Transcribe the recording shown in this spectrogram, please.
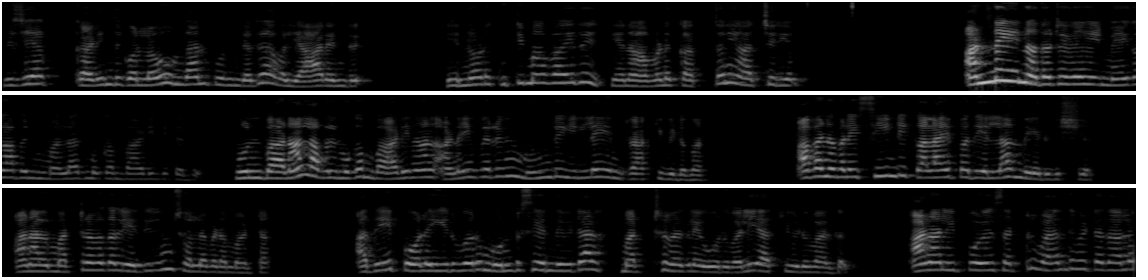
விஜயா கடிந்து கொள்ளவும் தான் புரிந்தது அவள் யார் என்று என்னோட குட்டிமாவா இது? என அவனுக்கு அத்தனை ஆச்சரியம். அன்னையின் அதட்டலில் மேகாவின் மலர் முகம் வாடிவிட்டது. முன்பானால் அவள் முகம் வாடினால் அனைவரும் முன்பு இல்லை என்றாக்கி விடுவான். அவன் அவளை சீண்டி கலாய்ப்பது எல்லாம் வேறு விஷயம். ஆனால் மற்றவர்கள் எதையும் சொல்ல விட மாட்டான். அதே போல இருவரும் ஒன்று சேர்ந்து விட்டால் மற்றவர்களை ஒரு வழியாக்கி விடுவார்கள். ஆனால் இப்பொழுது சற்று வளர்ந்து விட்டதாலோ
